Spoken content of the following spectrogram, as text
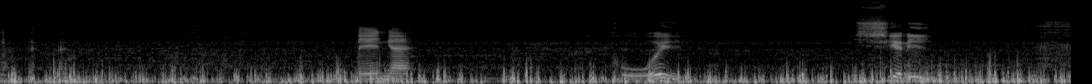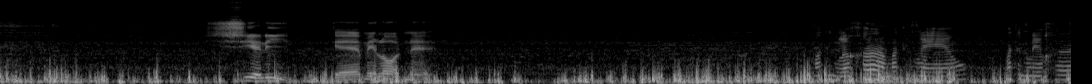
อะอะเป็นไง โถ่เอ้ย เชี่ยนี่ เชี่ยนี่ แกไม่รอดแน่ มาถึงแล้วค่ะ มาถึงแล้ว มาถึงแล้วค่ะ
